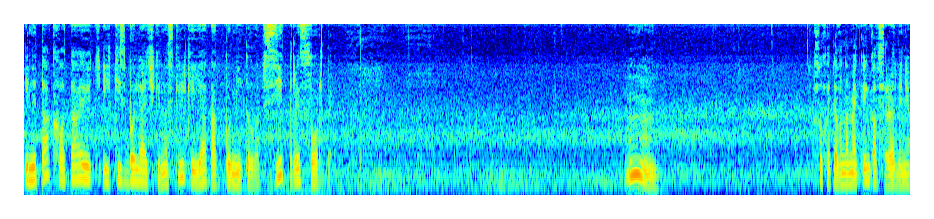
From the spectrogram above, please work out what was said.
і не так хватають якісь болячки, наскільки я так помітила. Всі три сорти. М. Слухайте, вона м'якенька всередині,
